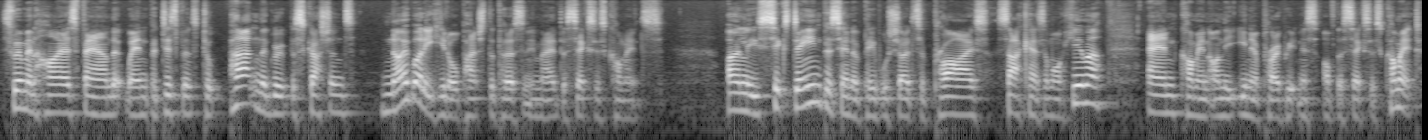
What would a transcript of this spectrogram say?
Swim and Hyers found that when participants took part in the group discussions, nobody hit or punched the person who made the sexist comments. Only 16% of people showed surprise, sarcasm or humour and comment on the inappropriateness of the sexist comment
